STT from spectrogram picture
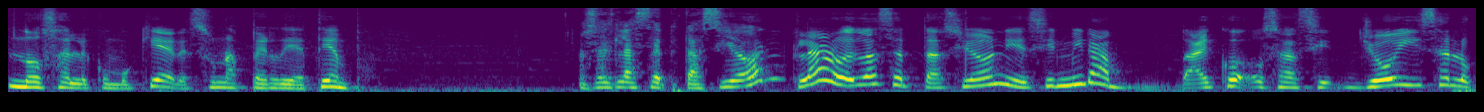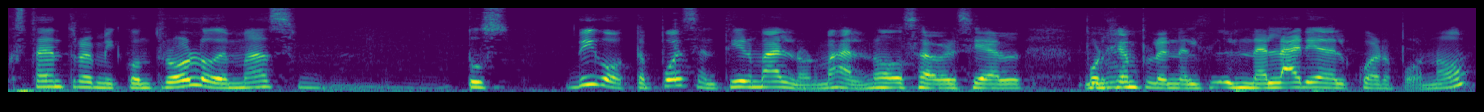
no sale como quieres, es una pérdida de tiempo. o sea, es la aceptación. Claro, es la aceptación y decir, mira, hay co- o sea, si yo hice lo que está dentro de mi control, lo demás, pues digo, te puedes sentir mal, normal, ¿no? Saber si, al, por ejemplo, en el, en el área del cuerpo, ¿no?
